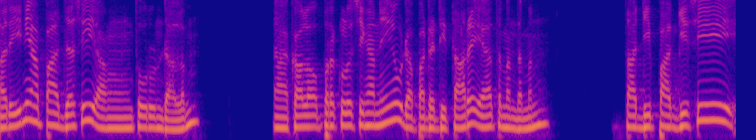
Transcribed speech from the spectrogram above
hari ini apa aja sih yang turun dalam. Nah kalau per closingan ini udah pada ditarik ya teman-teman. Tadi pagi sih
